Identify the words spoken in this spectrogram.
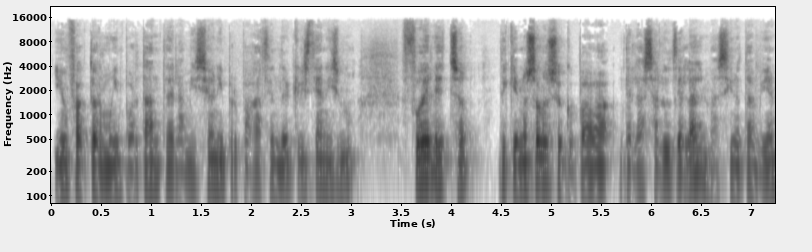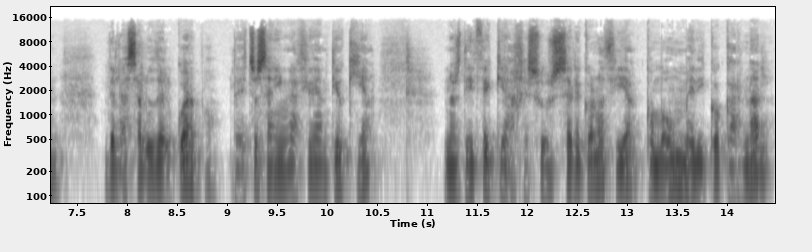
Y un factor muy importante de la misión y propagación del cristianismo fue el hecho de que no solo se ocupaba de la salud del alma, sino también de la salud del cuerpo. De hecho, San Ignacio de Antioquía nos dice que a Jesús se le conocía como un médico carnal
